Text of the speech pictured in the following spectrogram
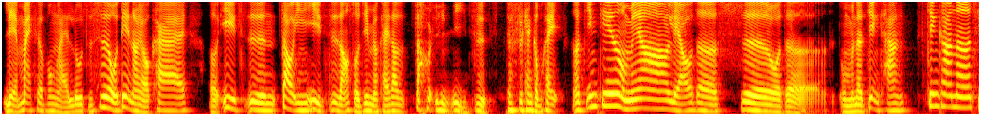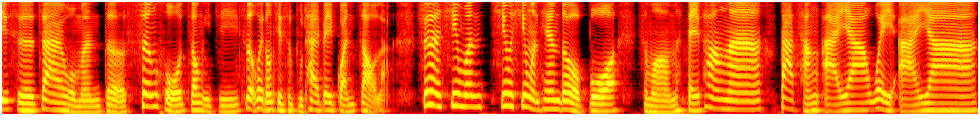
连麦克风来录，只是我电脑有开。呃，抑制噪音抑制，然后手机没有开到噪音抑制，就是看可不可以。然后今天我们要聊的是我的我们的健康，健康呢，其实在我们的生活中以及社会中，其实不太被关照啦。虽然新闻新闻新闻天天都有播什么肥胖啊、大肠癌呀、啊、胃癌呀、啊，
